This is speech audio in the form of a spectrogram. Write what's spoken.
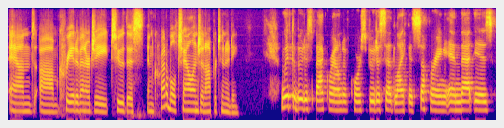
and um, creative energy to this incredible challenge and opportunity. With the Buddhist background, of course, Buddha said life is suffering, and that is,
